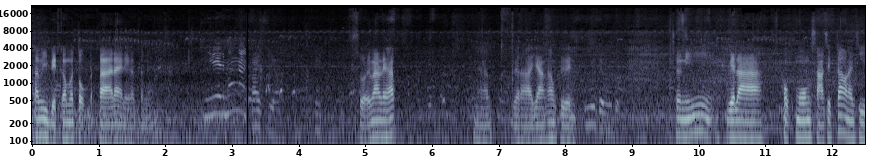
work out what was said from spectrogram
ถ้ามีเบ็ดก็มาตกปลาได้เลยครับตอนนี้มีเรียนมั่งนั่งใกล้เสียสวยมากเลยครับ นะครับ เวลายามค่ำคืนมีแต่อุดมช่วงนี้เวลา6โมง39 นาที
